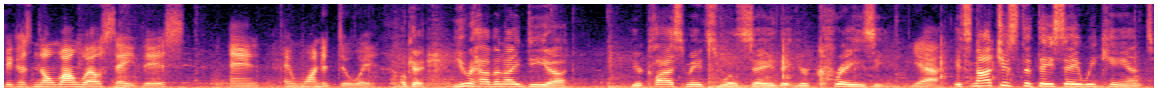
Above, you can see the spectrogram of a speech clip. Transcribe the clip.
because no one will say this and and want to do it Okay. You have an idea. Your classmates will say that you're crazy. yeah It's not just that they say we can't.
